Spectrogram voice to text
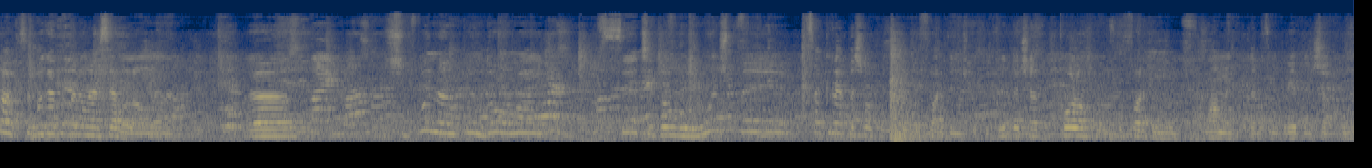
pac, se băga toată lumea în seamă la un moment dat. Uh, și până în, în 2010-2011 s-a creat așa o comunitate foarte mișto pe Twitter și acolo am cunoscut foarte mulți oameni cu care sunt prieteni și acum.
